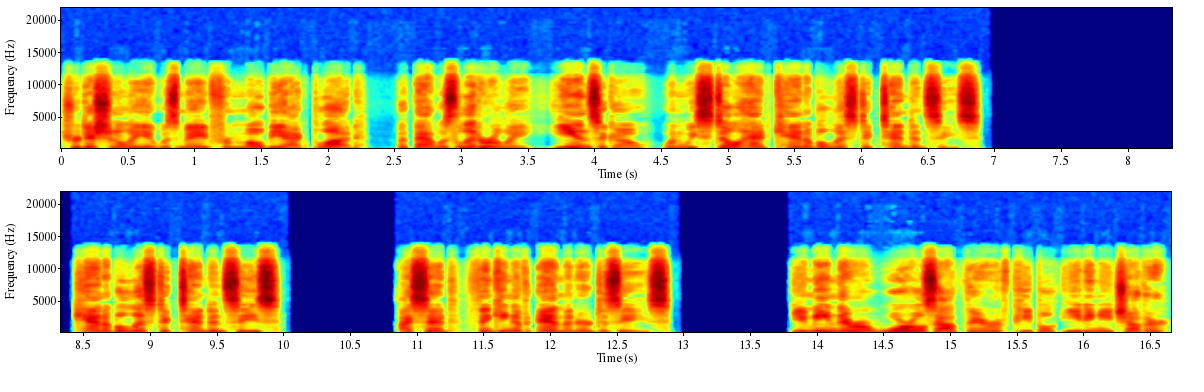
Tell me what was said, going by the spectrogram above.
Traditionally, it was made from Mobiac blood, but that was literally eons ago when we still had cannibalistic tendencies. Cannibalistic tendencies? I said, thinking of M and her disease. You mean there are whorls out there of people eating each other?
